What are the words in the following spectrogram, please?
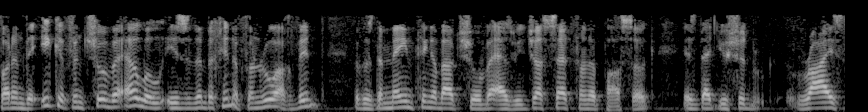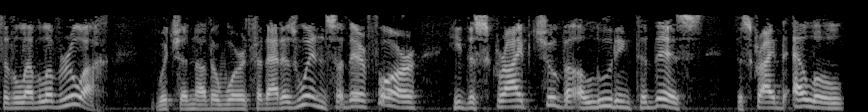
In the Ikef and Tshuva Elul is the Bechina von Ruach Wind, because the main thing about Tshuva, as we just said from the Pasuk, is that you should rise to the level of Ruach, which another word for that is wind. So therefore, he described Tshuva alluding to this, described Elul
